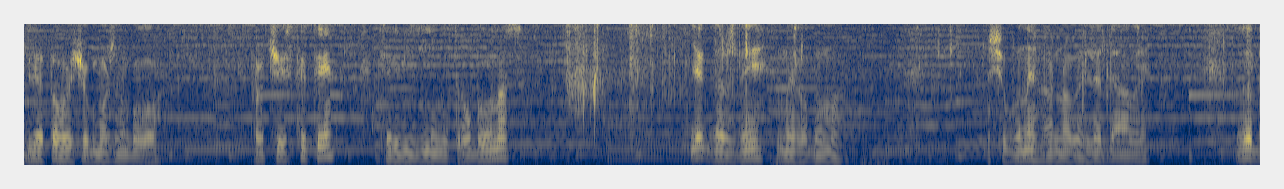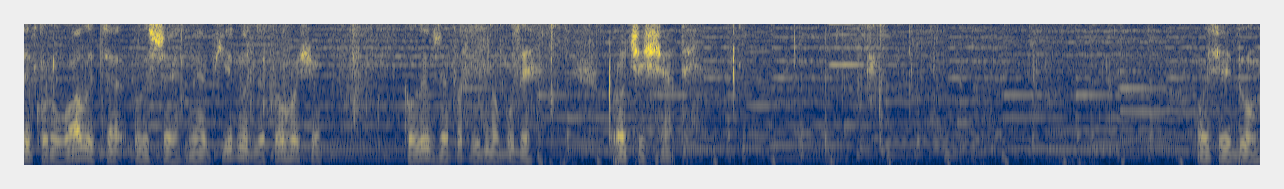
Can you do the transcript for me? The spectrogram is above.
Для того, щоб можна було прочистити, це ревізійні труби у нас. Як завжди, ми робимо, щоб вони гарно виглядали. Задекорували це лише необхідно для того, щоб коли вже потрібно буде прочищати. Ось я йду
